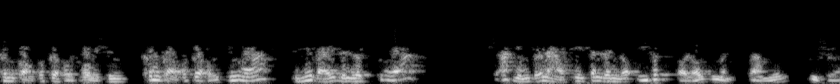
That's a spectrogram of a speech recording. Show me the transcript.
Không còn có cơ hội hồi sinh, không còn có cơ hội tiến hóa, thì như vậy định lực tiến hóa áp dụng chỗ nào khi tánh linh đó ý thức tội lỗi của mình và muốn tu sửa?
